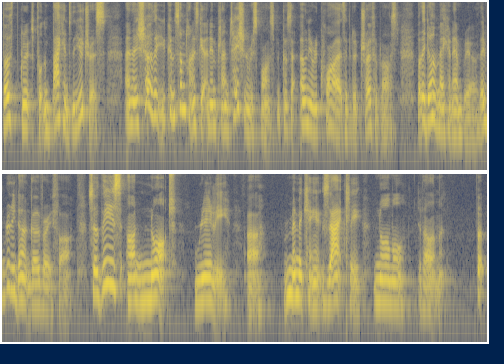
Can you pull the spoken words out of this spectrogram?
both groups put them back into the uterus and they show that you can sometimes get an implantation response because that only requires a bit of trophoblast, but they don't make an embryo. They really don't go very far. So these are not really uh, mimicking exactly normal development. But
